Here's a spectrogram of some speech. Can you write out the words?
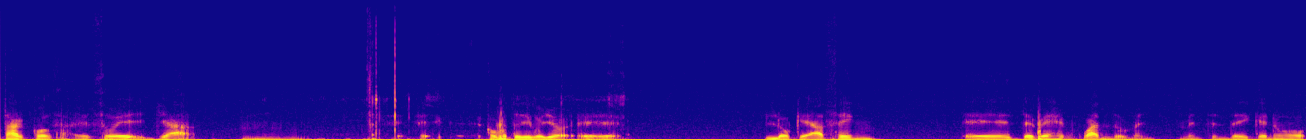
tal cosa, eso es ya, mm, como te digo yo, lo que hacen eh, de vez en cuando, ¿me, entendéis? Que no,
